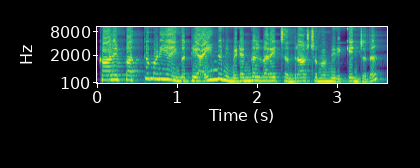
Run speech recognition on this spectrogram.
காலை பத்து மணி ஐம்பத்தி ஐந்து நிமிடங்கள் வரை சந்திராஷ்டமம் இருக்கின்றது.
